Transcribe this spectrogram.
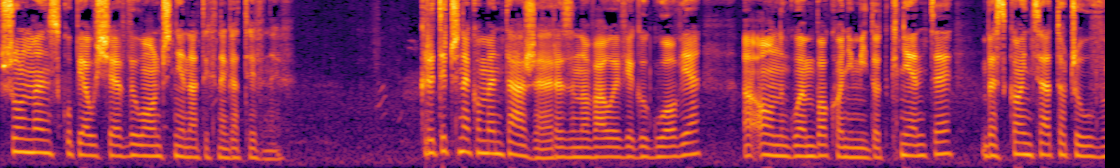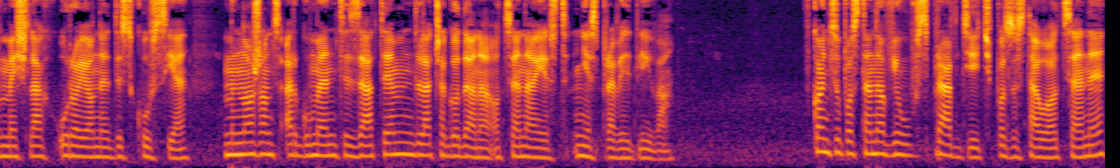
Schulman skupiał się wyłącznie na tych negatywnych. Krytyczne komentarze rezonowały w jego głowie, a on, głęboko nimi dotknięty, bez końca toczył w myślach urojone dyskusje, mnożąc argumenty za tym, dlaczego dana ocena jest niesprawiedliwa. W końcu postanowił sprawdzić pozostałe oceny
